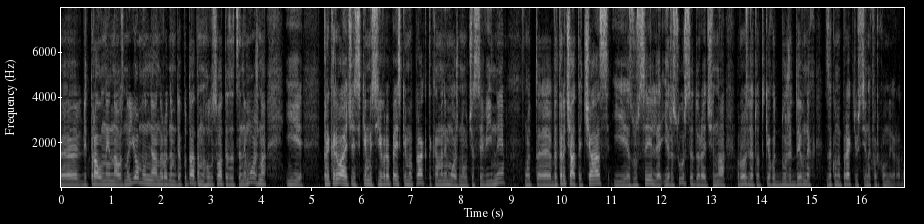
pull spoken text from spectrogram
е, Відправлений на ознайомлення народним депутатам, голосувати за це не можна. І прикриваючись якимись європейськими практиками, не можна у часи війни от, е, витрачати час і зусилля, і ресурси, до речі, на розгляд от таких от дуже дивних законопроєктів в стінах Верховної Ради.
